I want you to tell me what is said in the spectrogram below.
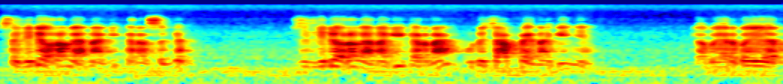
bisa jadi orang nggak nagih karena segan bisa jadi orang nggak nagih karena udah capek nagihnya nggak bayar-bayar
